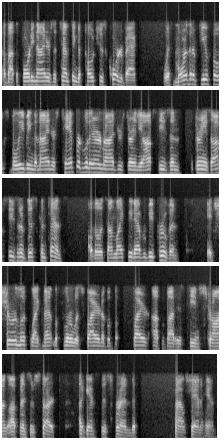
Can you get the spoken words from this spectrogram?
about the 49ers attempting to poach his quarterback, with more than a few folks believing the Niners tampered with Aaron Rodgers during the offseason during his offseason of discontent, although it's unlikely to ever be proven, it sure looked like Matt LaFleur was fired up fired up about his team's strong offensive start against his friend Kyle Shanahan.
